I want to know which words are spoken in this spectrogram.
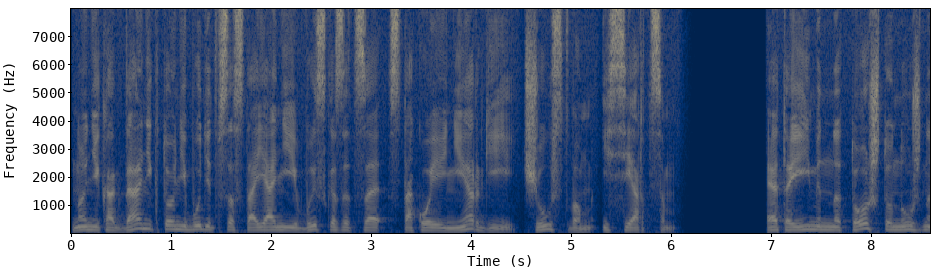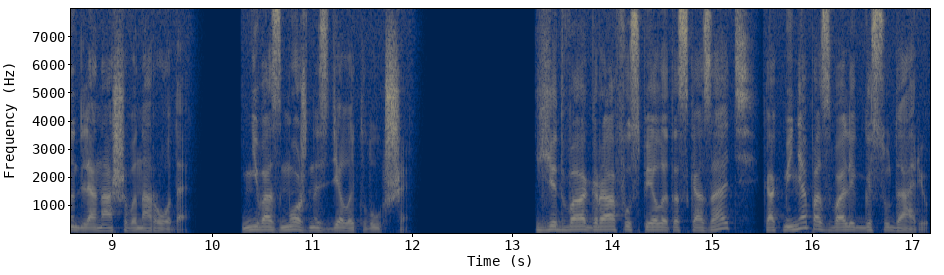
но никогда никто не будет в состоянии высказаться с такой энергией, чувством и сердцем. Это именно то, что нужно для нашего народа. Невозможно сделать лучше. Едва граф успел это сказать, как меня позвали к государю.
